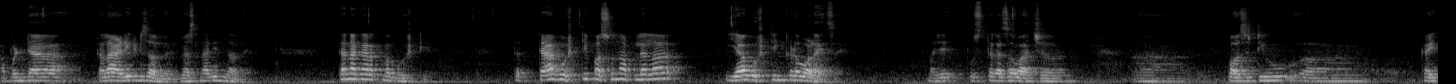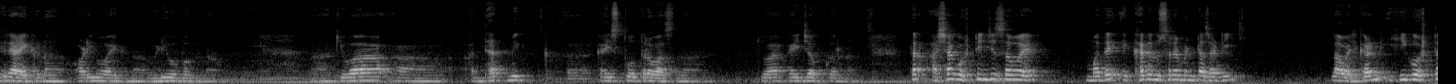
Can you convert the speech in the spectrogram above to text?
आपण त्या त्याला ॲडिक्ट झालो आहे व्यसनाधीन झालो आहे त्या नकारात्मक गोष्टी आहेत. तर त्या गोष्टीपासून आपल्याला या गोष्टींकडे वळायचं आहे म्हणजे पुस्तकाचं वाचन पॉझिटिव्ह काहीतरी ऐकणं ऑडिओ ऐकणं व्हिडिओ बघणं किंवा आध्यात्मिक काही स्तोत्र वाचणं किंवा काही जप करणं. तर अशा गोष्टींची सवयमध्ये एखाद्या दुसऱ्या मिनटासाठी लावायची. कारण ही गोष्ट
